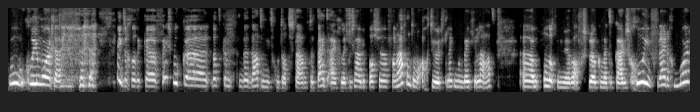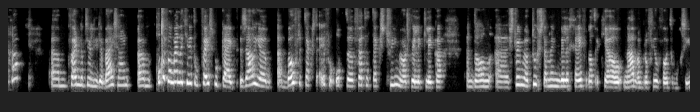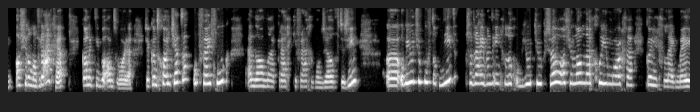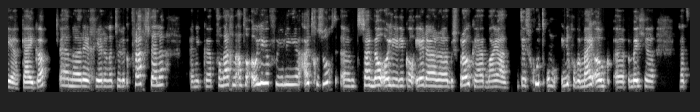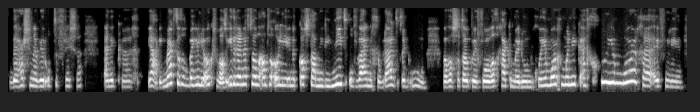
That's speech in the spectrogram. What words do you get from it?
Goedemorgen. ik zag dat ik uh, Facebook, uh, dat ik de datum niet goed had staan, of de tijd eigenlijk. We zouden pas uh, vanavond om 8 uur, het leek me een beetje laat. Um, omdat we nu hebben afgesproken met elkaar. Dus goeie vrijdagmorgen. Um, fijn dat jullie erbij zijn. Um, op het moment dat je dit op Facebook kijkt, zou je boven de tekst even op de vette tekst StreamYard willen klikken. En dan uh, StreamYard toestemming willen geven dat ik jouw naam en profielfoto mag zien. Als je dan een vraag hebt, kan ik die beantwoorden. Dus je kunt gewoon chatten op Facebook. En dan uh, krijg ik je vragen vanzelf te zien. Uh, op YouTube hoeft dat niet. Zodra je bent ingelogd op YouTube, zoals Jolanda, goedemorgen, kun je gelijk meekijken. en reageren natuurlijk op vragen stellen. En ik heb vandaag een aantal oliën voor jullie uitgezocht. Uh, het zijn wel oliën die ik al eerder uh, besproken heb. Maar ja, het is goed om in ieder geval bij mij ook uh, een beetje het, de hersenen weer op te frissen. En ik, ja, ik merk dat het bij jullie ook zo was. Iedereen heeft wel een aantal oliën in de kast staan die die niet of weinig gebruikt. Of denk oeh, waar was dat ook weer voor? Wat ga ik ermee doen? Goedemorgen Monique en goedemorgen Evelien.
